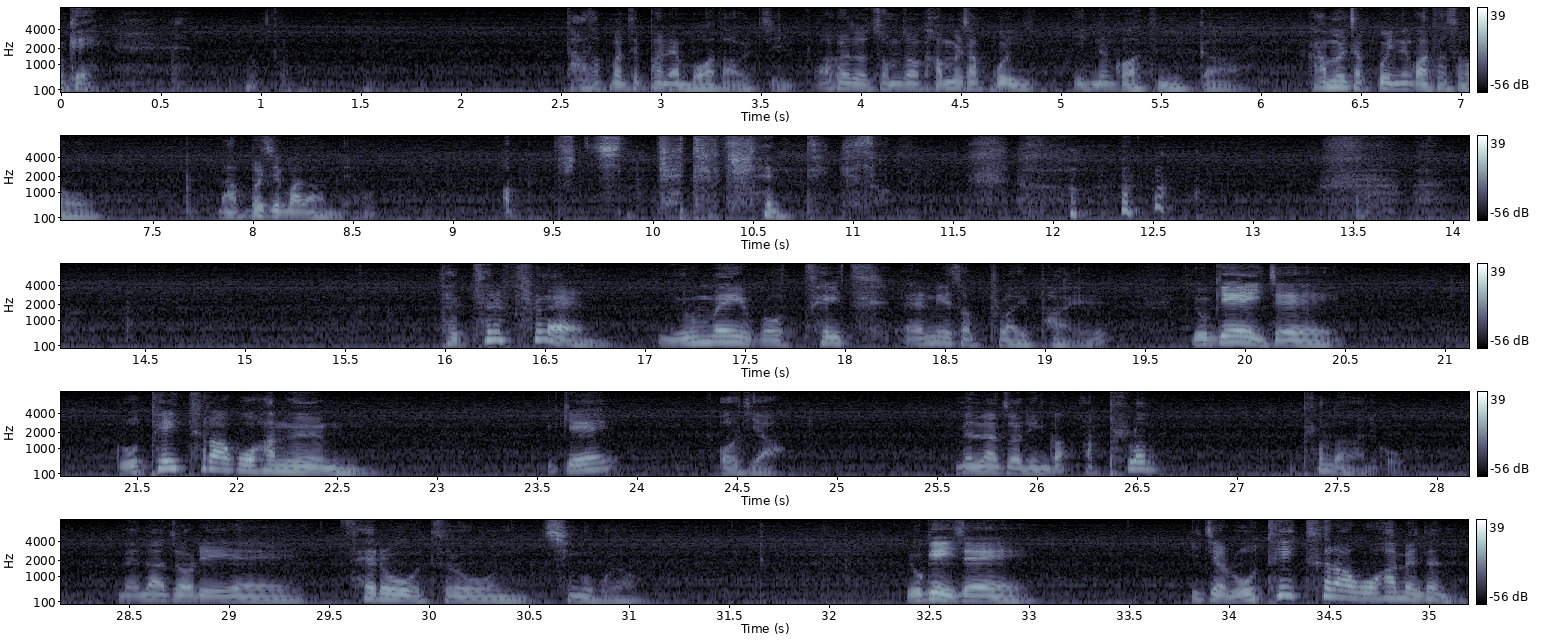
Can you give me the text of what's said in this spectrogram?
오케이. 다섯 번째 판에 뭐가 나올지. 아 그래도 점점 감을 잡고 있, 있는 것 같으니까 감을 잡고 있는 것 같아서 나쁘지만 않네요. 아 미친 배틀 플랜님께서 배틀 플랜 You may rotate any supply file. 요게 이제 로테이트라고 하는 이게 어디야? 메나저리인가? 아 플런 플런던 아니고 메나저리에 새로 들어온 친구고요. 요게 이제 이제 로테이트라고 하면은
